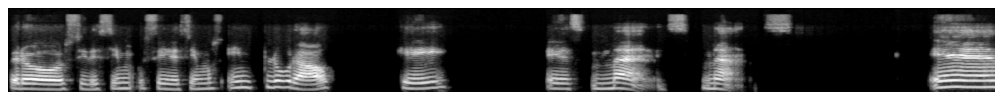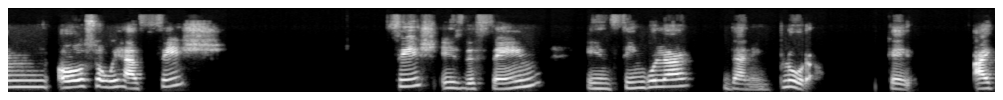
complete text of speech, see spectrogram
Pero si decimos, si decimos plural, ¿ok? Es mans, mans. And also we have fish. Fish is the same in singular than in plural. Okay, I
